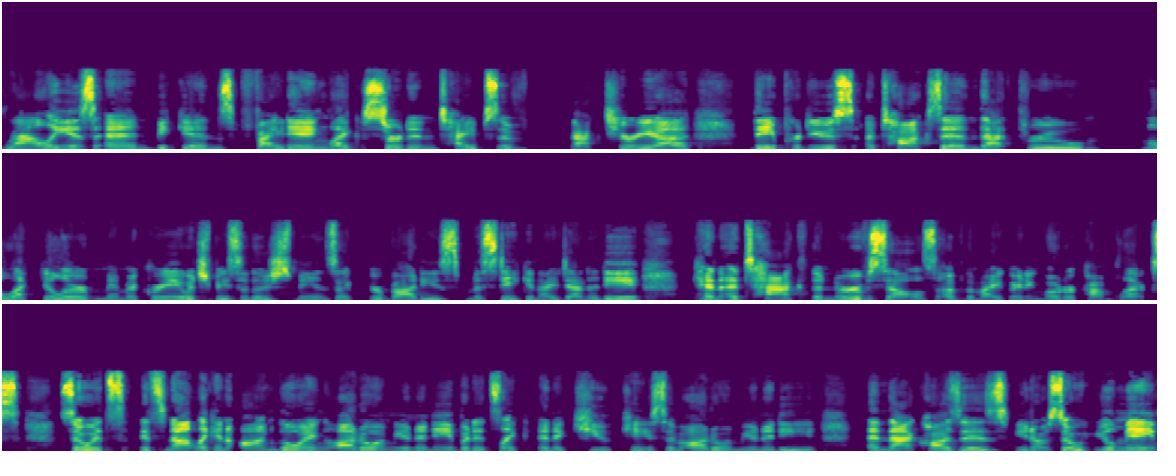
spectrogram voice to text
rallies and begins fighting like certain types of bacteria, they produce a toxin that through molecular mimicry, which basically just means like your body's mistaken identity, can attack the nerve cells of the migrating motor complex. So it's it's not like an ongoing autoimmunity, but it's like an acute case of autoimmunity, and that causes you know. So you may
